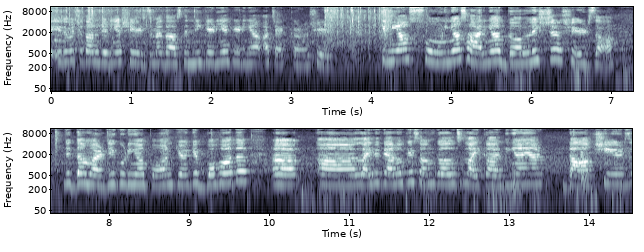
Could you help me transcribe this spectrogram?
ਇਹਦੇ ਵਿੱਚ ਤੁਹਾਨੂੰ ਜਿਹੜੀਆਂ ਸ਼ੇਡਸ ਮੈਂ ਦੱਸ ਦਿੰਨੀ ਕਿਹੜੀਆਂ ਕਿਹੜੀਆਂ ਆ ਚੈੱਕ ਕਰੋ ਸ਼ੇਡਸ ਕਿੰਨੀਆਂ ਸੋਹਣੀਆਂ ਸਾਰੀਆਂ ਗਰਲਿਸ਼ ਸ਼ੇਡਸ ਆ। ਜਿੱਦਾਂ ਮਰਜ਼ੀ ਕੁੜੀਆਂ ਪਾਉਣ, ਕਿਉਂਕਿ ਬਹੁਤ ਲਾਈਕ ਕਹਿ ਲਓ ਕਿ ਸਮ ਗਰਲਸ ਲਾਈਕ ਕਰਦੀਆਂ ਆ ਡਾਰਕ ਸ਼ੇਡਸ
